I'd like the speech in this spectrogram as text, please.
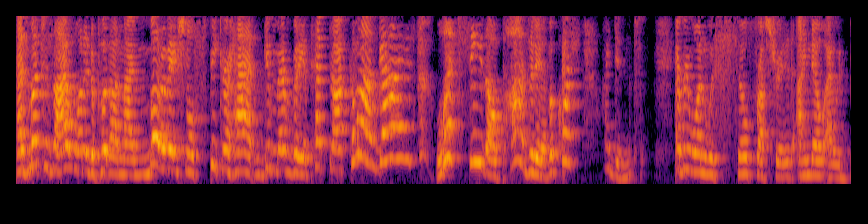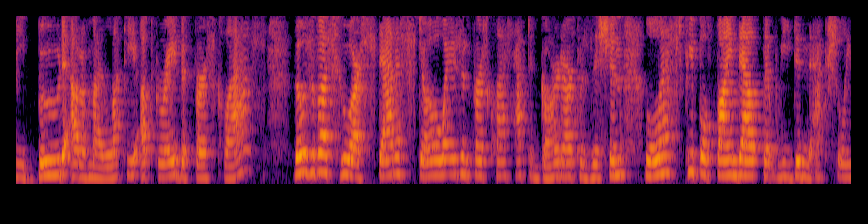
As much as I wanted to put on my motivational speaker hat and give everybody a pep talk, come on guys, let's see the positive. Of course, I didn't. Everyone was so frustrated. I know I would be booed out of my lucky upgrade to first class. Those of us who are status stowaways in first class have to guard our position lest people find out that we didn't actually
